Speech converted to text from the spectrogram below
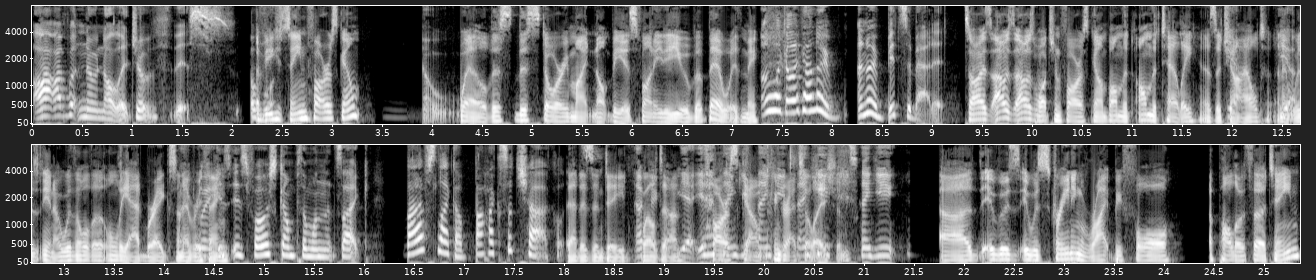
I- I've got no knowledge of this. Of have you seen Forrest Gump? No. Well, this this story might not be as funny to you, but bear with me. Oh, like, like I know, I know bits about it. So I was I was I was watching Forrest Gump on the on the telly as a child, and Yeah. it was you know with all the all the ad breaks and Wait, everything. is, is Forrest Gump the one that's like, "Life's like a box of chocolate"? that is indeed Okay, well done, Yeah, yeah. Forrest Gump. you, congratulations. Thank you. Thank you. Uh, it was it was screening right before Apollo 13,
